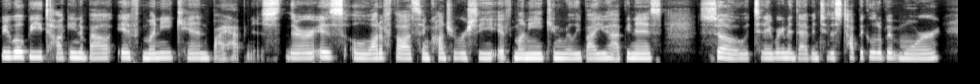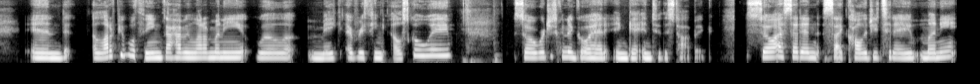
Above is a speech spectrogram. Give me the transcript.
we will be talking about if money can buy happiness. There is a lot of thoughts and controversy if money can really buy you happiness. So, today we're going to dive into this topic a little bit more. And a lot of people think that having a lot of money will make everything else go away. So, we're just going to go ahead and get into this topic. So, as said in Psychology Today, money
